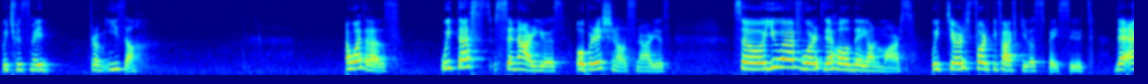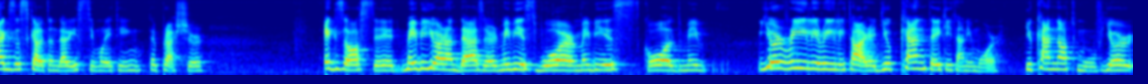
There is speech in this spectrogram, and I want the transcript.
which was made from ESA. And uh, what else? We test scenarios, operational scenarios. So you have worked the whole day on Mars with your 45 kilo spacesuit, the exoskeleton that is simulating the pressure, exhausted, maybe you are on desert, maybe it's warm, maybe it's cold, maybe you're really, really tired. You can't take it anymore. You cannot move. You're,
